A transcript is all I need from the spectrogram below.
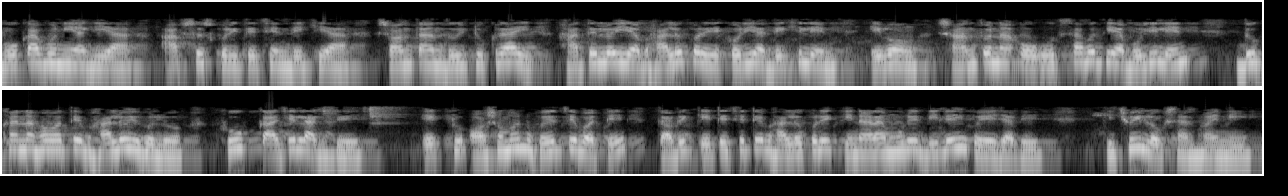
বোকা বনিয়া গিয়া আফসোস করিতেছেন দেখিয়া সন্তান দুই টুকরাই হাতে লইয়া ভালো করে করিয়া দেখিলেন এবং সান্ত্বনা ও উৎসাহ দিয়া বলিলেন, দুখানা হওয়াতে ভালোই হলো, খুব কাজে লাগবে। একটু অসমান হয়েছে বটে, তবে কেটে ছেটে ভালো করে কিনারা মুড়ে দিলেই হয়ে যাবে। কিছুই লোকসান হয়নি।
